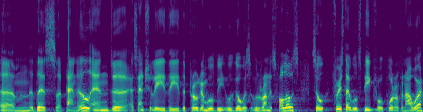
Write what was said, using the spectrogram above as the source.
um, this uh, panel, and uh, essentially the, the program will, be, will, go as, will run as follows. So first I will speak for a quarter of an hour.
